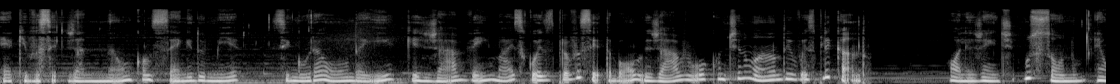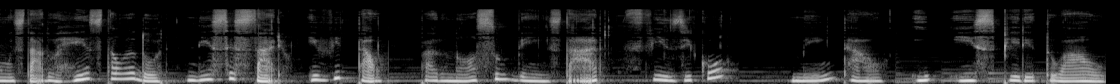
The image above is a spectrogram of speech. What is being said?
é que você já não consegue dormir, segura a onda aí que já vem mais coisas para você, tá bom? Já vou continuando e vou explicando. Olha, gente, o sono é um estado restaurador necessário e vital para o nosso bem-estar físico, mental e espiritual.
